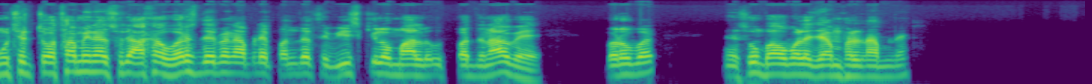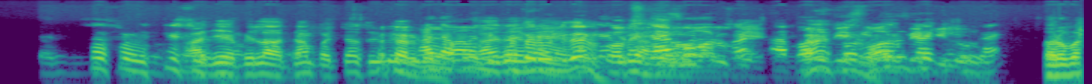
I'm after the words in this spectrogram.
હું છે ચોથા મહિના સુધી આખા વર્ષ દરમિયાન આપણે પંદરથી વીસ કિલો માલ ઉત્પાદન આવે બરોબર? શું ભાવ મળે જામફળના આપણે આજે પેલા હતા પચાસ રૂપિયા? બરોબર.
